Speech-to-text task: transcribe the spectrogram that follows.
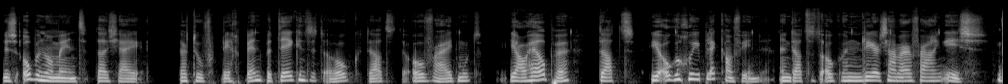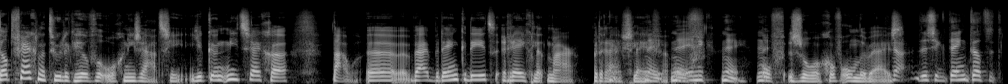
Dus op het moment dat jij daartoe verplicht bent, betekent het ook dat de overheid moet jou helpen dat je ook een goede plek kan vinden. En dat het ook een leerzame ervaring is. Dat vergt natuurlijk heel veel organisatie. Je kunt niet zeggen, nou, eh, wij bedenken dit, regel het maar, bedrijfsleven. Nee, nee, of, ik, nee, nee. of zorg of onderwijs. Ja, dus ik denk dat het.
